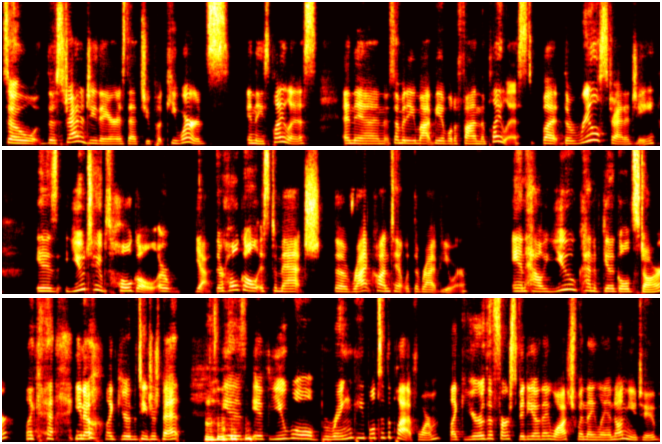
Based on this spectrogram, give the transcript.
So the strategy there is that you put keywords in these playlists and then somebody might be able to find the playlist. But the real strategy is YouTube's whole goal or yeah, their whole goal is to match the right content with the right viewer. And how you kind of get a gold star like you know like you're the teacher's pet is if you will bring people to the platform like you're the first video they watch when they land on youtube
